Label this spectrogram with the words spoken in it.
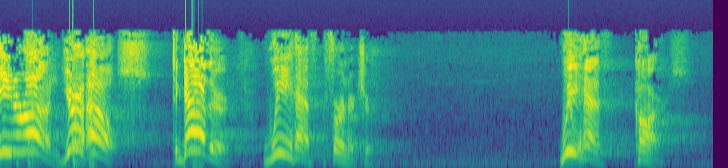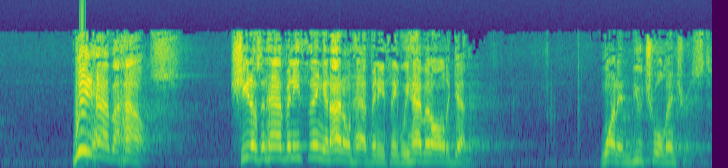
Deed her on your house. Together, we have furniture. We have cars. We have a house. She doesn't have anything and I don't have anything. We have it all together. One in mutual interest.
